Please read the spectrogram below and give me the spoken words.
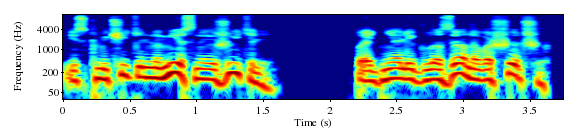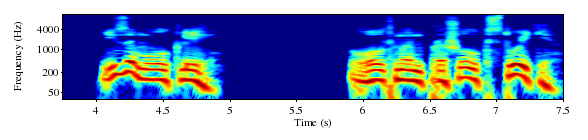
исключительно местные жители, подняли глаза на вошедших и замолкли. Олтман прошел к стойке,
